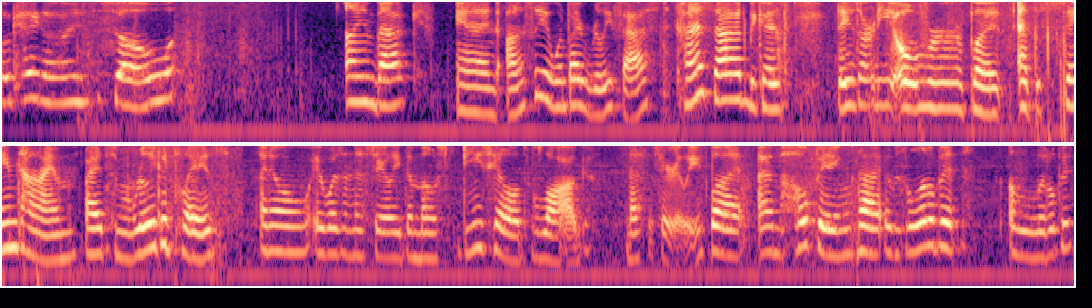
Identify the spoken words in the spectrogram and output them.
Okay, guys, so I am back, and honestly, it went by really fast. Kind of sad because day's already over, but at the same time, I had some really good plays. I know it wasn't necessarily the most detailed vlog, necessarily, but I'm hoping that it was a little bit, a little bit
